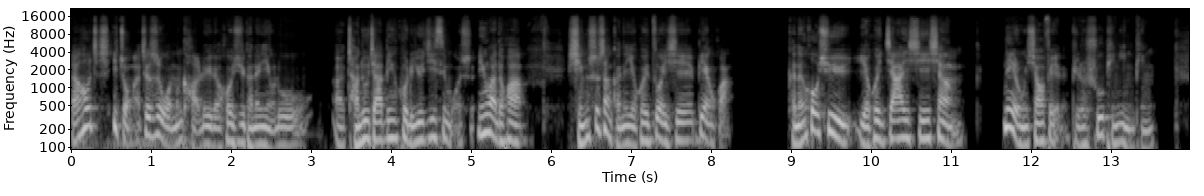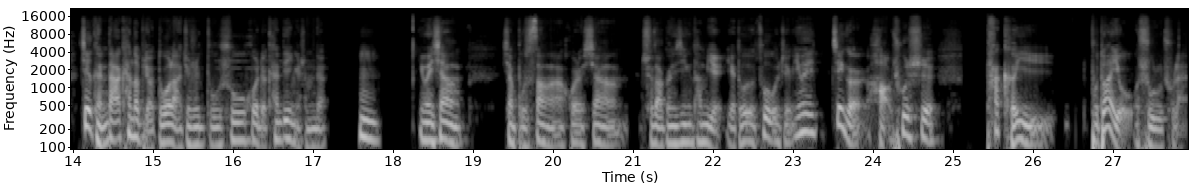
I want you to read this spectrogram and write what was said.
然后这是一种啊，这是我们考虑的后续可能引入呃常驻嘉宾或者 UGC 模式。另外的话，形式上可能也会做一些变化，可能后续也会加一些像内容消费的，比如书评、影评，这个可能大家看到比较多了，就是读书或者看电影什么的。嗯，因为像像不丧啊，或者像迟早更新，他们也也都有做过这个。因为这个好处是，它可以不断有输入出来、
